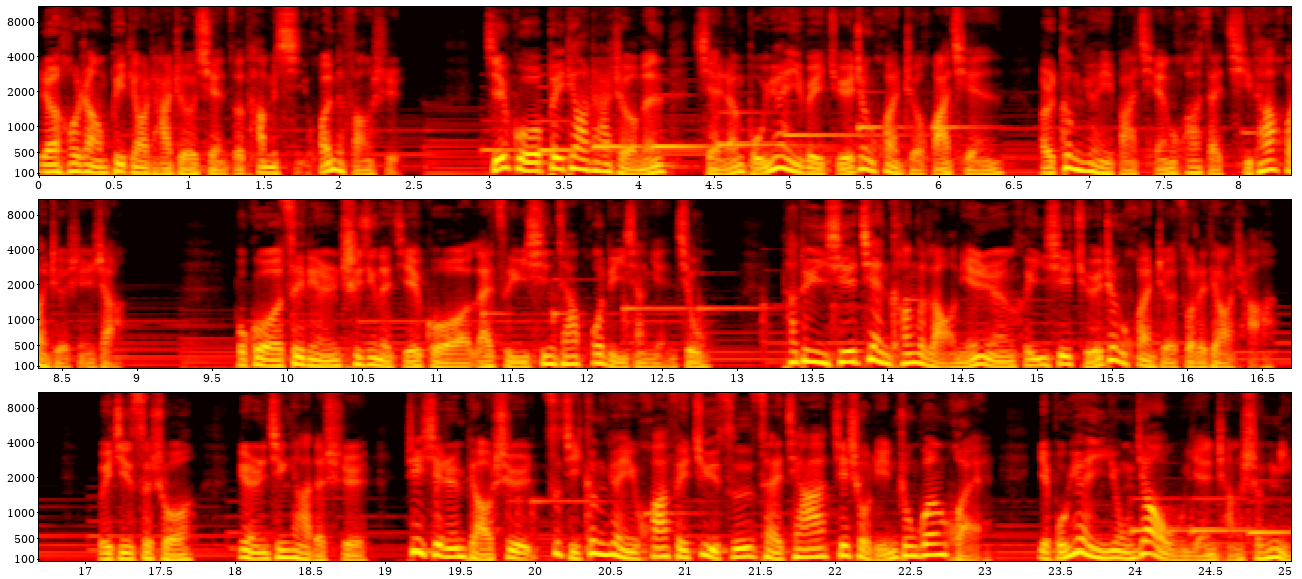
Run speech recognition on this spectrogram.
然后让被调查者选择他们喜欢的方式。结果，被调查者们显然不愿意为绝症患者花钱，而更愿意把钱花在其他患者身上。不过，最令人吃惊的结果来自于新加坡的一项研究，他对一些健康的老年人和一些绝症患者做了调查。维金斯说：“令人惊讶的是，这些人表示自己更愿意花费巨资在家接受临终关怀，也不愿意用药物延长生命。”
